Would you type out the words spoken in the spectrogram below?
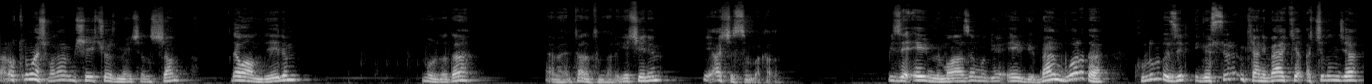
Ben oturum açmadan bir şey çözmeye çalışacağım. Devam diyelim. Burada da hemen tanıtımlara geçelim. Bir açılsın bakalım. Bize ev mi mağaza mı diyor ev diyor. Ben bu arada kurulumu da özellikle gösteriyorum ki hani belki açılınca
